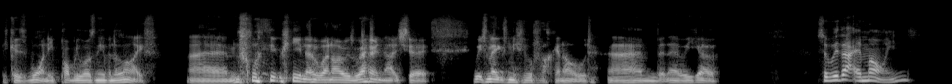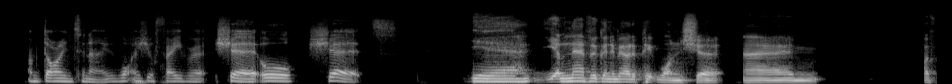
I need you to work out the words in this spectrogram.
because one, he probably wasn't even alive. Um, you know, when I was wearing that shirt, which makes me feel fucking old. Um, but there we go. So with that in mind, I'm dying to know what is your favorite shirt or shirts? Yeah, I'm never going to be able to pick one shirt. Um, I've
